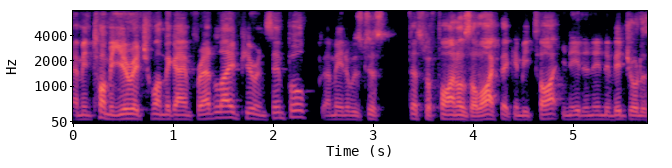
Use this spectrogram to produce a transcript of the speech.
I mean, Tomi Juric won the game for Adelaide, pure and simple. I mean, it was just that's what finals are like. They can be tight. You need an individual to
